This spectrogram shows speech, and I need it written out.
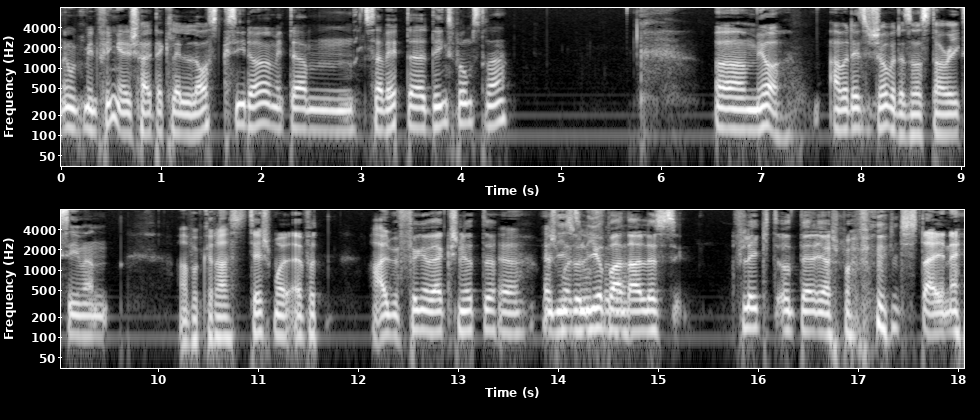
Und mein Finger ist halt ein kleiner Lost gewesen da, mit dem Servette-Dingsbums dran. Ähm, ja. Aber das ist schon wieder so eine Story gewesen, man. Aber krass, zuerst mal einfach halbe Finger weggeschnitten, Ja. mal Isolierband alles flickt und dann erstmal fünf Steine.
